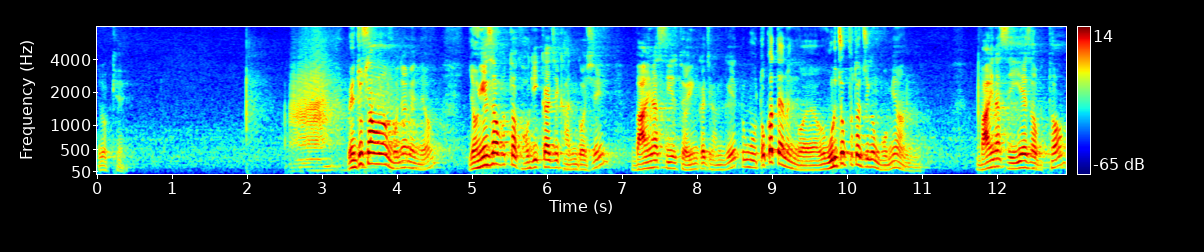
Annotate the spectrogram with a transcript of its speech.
이렇게. 왼쪽 상황은 뭐냐면요. 0에서부터 거기까지 간 것이 마이너스 2에서부터 여기까지 간 게 또 뭐 똑같다는 거예요. 오른쪽부터 지금 보면 마이너스 2에서부터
